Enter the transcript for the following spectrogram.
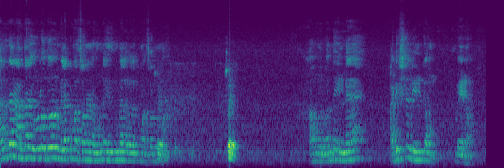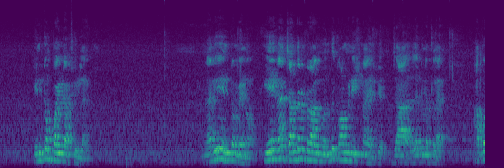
அதுதான் நான் தான் இவ்வளோ தூரம் விளக்கமாக சொன்னேன் இன்னும் இதுக்கு மேலே விளக்கமாக சொல்லணுமா? சரி. அவங்களுக்கு வந்து என்ன? அடிஷ்னல் இன்கம் வேணும். இன்கம் பாயிண்ட் ஆஃப் வியூவில் நிறைய இன்கம் வேணும். ஏன்னா சந்திரன் ராகு வந்து காம்பினேஷன் ஆகிருக்கு ஜா லக்னத்தில். அப்போ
